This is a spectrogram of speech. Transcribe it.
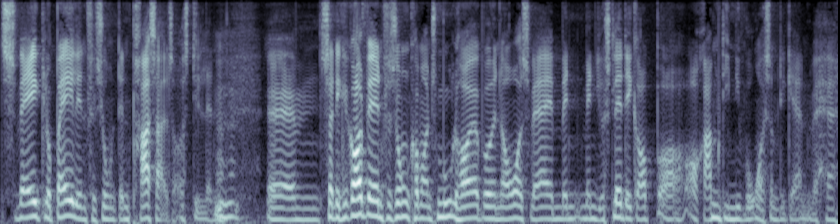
svage globale inflation, den presser altså også de lande. Mm-hmm. Øhm, så det kan godt være, at inflationen kommer en smule højere både i Norge og Sverige, men, men jo slet ikke op og, og ramme de niveauer, som de gerne vil have.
